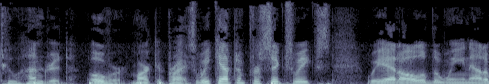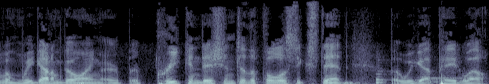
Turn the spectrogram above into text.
200 over market price. We kept them for six weeks. We had all of the wean out of them. We got them going. They're preconditioned to the fullest extent, but we got paid well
